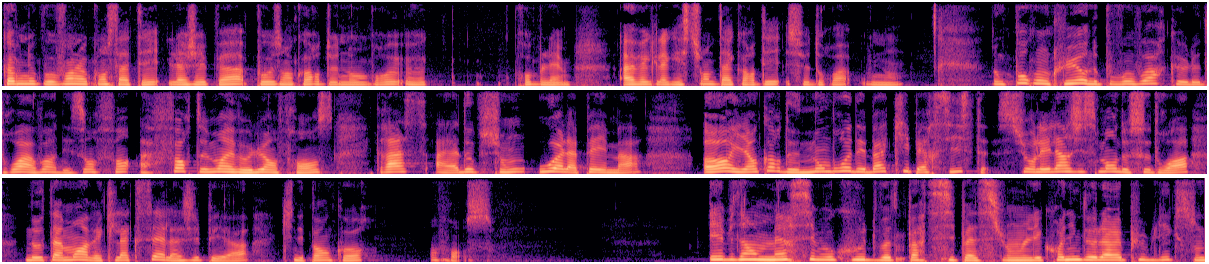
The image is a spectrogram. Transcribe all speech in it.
Comme nous pouvons le constater, la GPA pose encore de nombreux euh, problèmes avec la question d'accorder ce droit ou non. Donc pour conclure, nous pouvons voir que le droit à avoir des enfants a fortement évolué en France grâce à l'adoption ou à la PMA. Or, il y a encore de nombreux débats qui persistent sur l'élargissement de ce droit, notamment avec l'accès à la GPA, qui n'est pas encore en France. Eh bien, merci beaucoup de votre participation. Les chroniques de la République sont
